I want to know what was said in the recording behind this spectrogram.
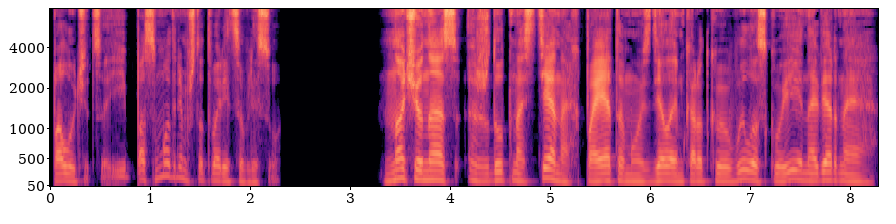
получатся, и посмотрим, что творится в лесу. Ночью нас ждут на стенах, поэтому сделаем короткую вылазку и, наверное,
